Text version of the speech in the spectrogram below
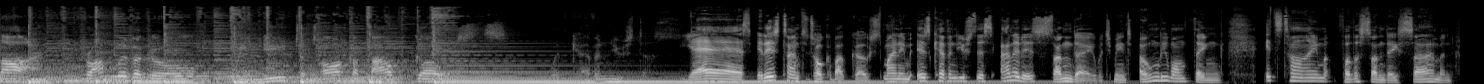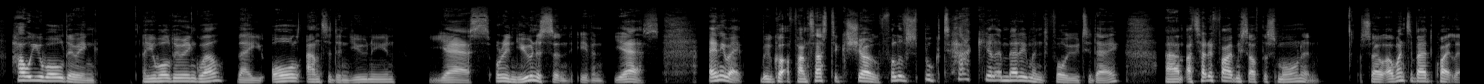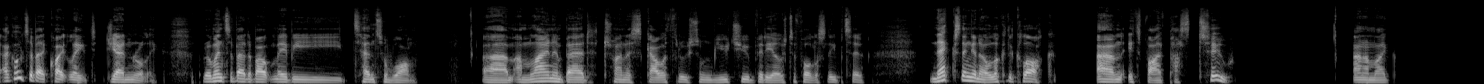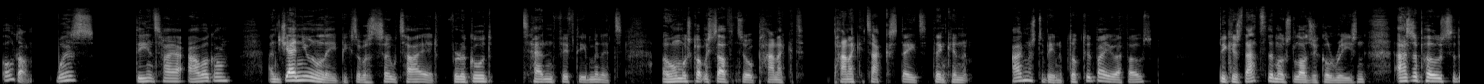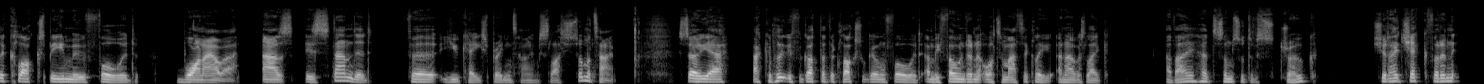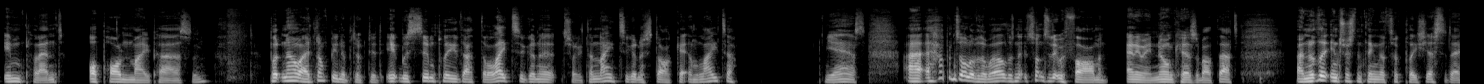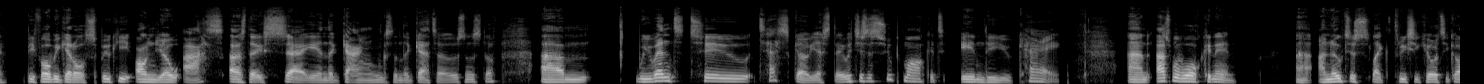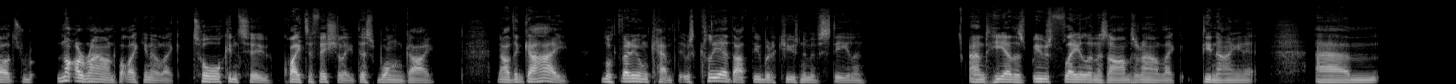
Live from Liverpool, we need to talk about ghosts with Kevin Eustace. Yes, it is time to talk about ghosts. My name is Kevin Eustace, and it is Sunday, which means only one thing. It's time for the Sunday sermon. How are you all doing? Are you all doing well? There, you all answered in union. Yes, or in unison, even. Yes. Anyway, we've got a fantastic show full of spectacular merriment for you today. Um, I terrified myself this morning. So I went to bed quite late. I go to bed quite late generally, but I went to bed about maybe 10 to 1. Um, I'm lying in bed trying to scour through some YouTube videos to fall asleep to. Next thing you know, look at the clock and it's five past two. And I'm like, hold on, where's the entire hour gone? And genuinely, because I was so tired, for a good 10, 15 minutes, I almost got myself into a panicked, panic attack state thinking, I must have been abducted by UFOs. Because that's the most logical reason, as opposed to the clocks being moved forward one hour, as is standard for UK springtime slash summertime. So yeah, I completely forgot that the clocks were going forward and my phone done it automatically. And I was like, have I had some sort of stroke? Should I check for an implant upon my person? But no, I had not been abducted. It was simply that the lights are going to, sorry, the nights are going to start getting lighter. Yes. Uh, it happens all over the world, doesn't it? It's something to do with farming. Anyway, no one cares about that. Another interesting thing that took place yesterday, before we get all spooky on yo ass, as they say in the gangs and the ghettos and stuff, um, we went to Tesco yesterday, which is a supermarket in the UK. And as we're walking in, uh, I noticed like three security guards, not around, but like, you know, like talking to quite officially this one guy. Now, the guy looked very unkempt. It was clear that they were accusing him of stealing and he had his, he was flailing his arms around like denying it. Um,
